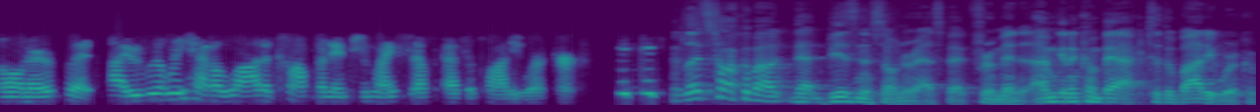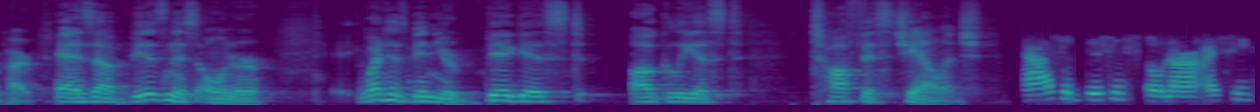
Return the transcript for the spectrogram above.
owner, but I really had a lot of confidence in myself as a body worker. Let's talk about that business owner aspect for a minute. I'm going to come back to the body worker part. As a business owner, what has been your biggest, ugliest, toughest challenge? As a business owner, I think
